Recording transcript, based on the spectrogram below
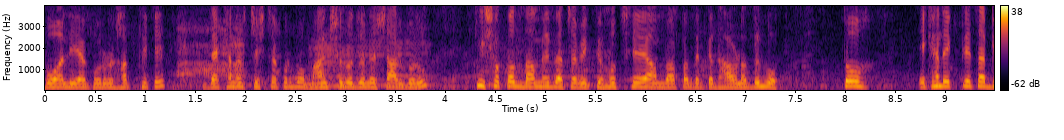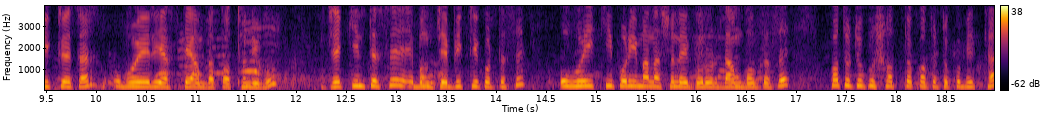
বোয়ালিয়া গরুর হাট থেকে দেখানোর চেষ্টা করব মাংসের ওজনের সার গরু। কী সকল দামে বেচা বিক্রি হচ্ছে আমরা আপনাদেরকে ধারণা দেব। তো এখানে ক্রেতা বিক্রেতার উভয়েরই আজকে আমরা তথ্য নিব। যে কিনতেছে এবং যে বিক্রি করতেছে, উভয়ই কি পরিমাণ আসলে গরুর দাম বলতেছে, কতটুকু সত্য, কতটুকু মিথ্যা,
